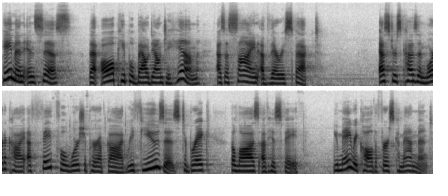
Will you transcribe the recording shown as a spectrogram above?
Haman insists that all people bow down to him as a sign of their respect. Esther's cousin Mordecai, a faithful worshiper of God, refuses to break the laws of his faith. You may recall the first commandment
